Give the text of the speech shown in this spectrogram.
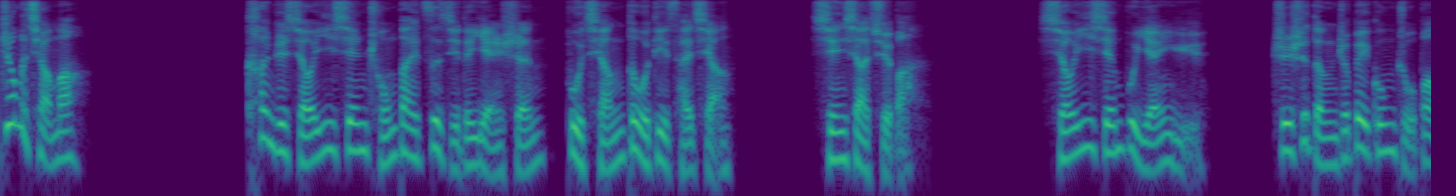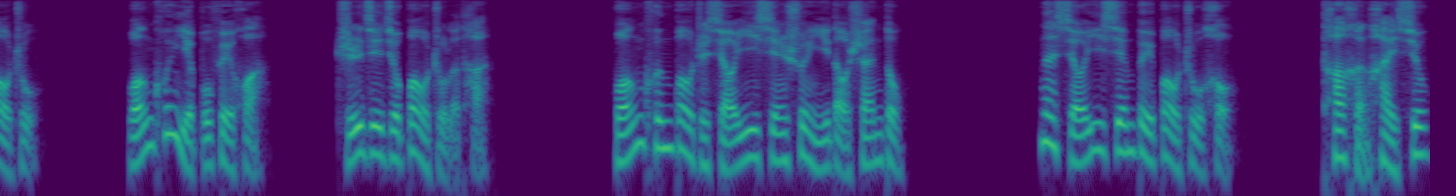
这么强吗？看着小医仙崇拜自己的眼神，不强斗地才强。先下去吧。小医仙不言语，只是等着被公主抱住。王坤也不废话，直接就抱住了她。王坤抱着小医仙瞬移到山洞。那小医仙被抱住后，他很害羞，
